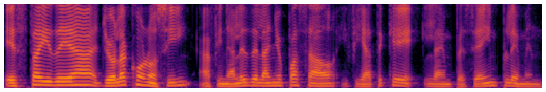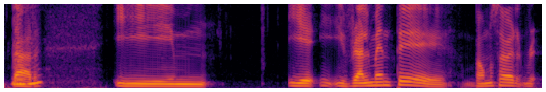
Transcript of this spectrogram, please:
Esta idea yo la conocí a finales del año pasado y fíjate que la empecé a implementar y y, realmente, vamos a ver,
